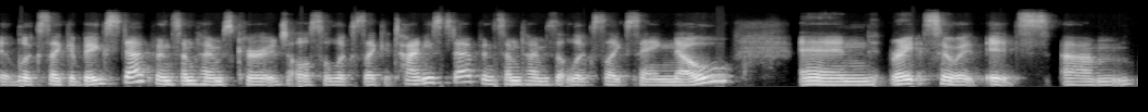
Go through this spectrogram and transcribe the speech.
it looks like a big step, and sometimes courage also looks like a tiny step, and sometimes it looks like saying no. And, right. So it, it's, um,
